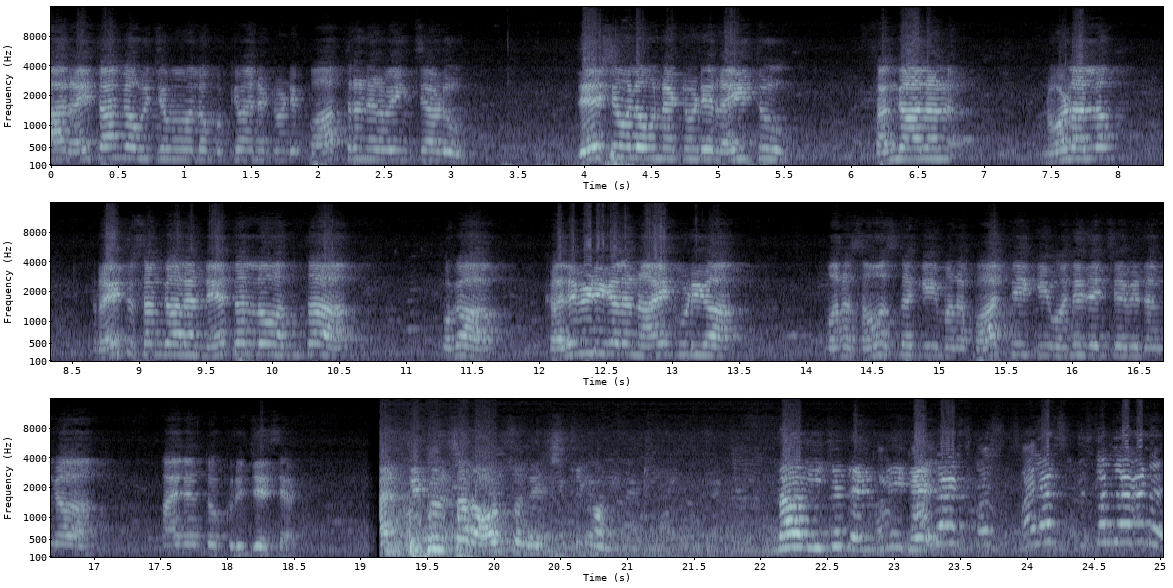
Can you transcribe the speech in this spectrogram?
ఆ రైతాంగ ఉద్యమంలో ముఖ్యమైనటువంటి పాత్ర నిర్వహించాడు. దేశంలో ఉన్నటువంటి రైతు సంఘాల నోడల్లో రైతు సంఘాల నేతల్లో అంతా ఒక కలివిడి గల నాయకుడిగా మన సంస్థకి మన పార్టీకి వని తెచ్చే విధంగా ఆయన ఎంతో కృషి చేశాడు And peoples are also registering on it. Now each and every day, చేయకండి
